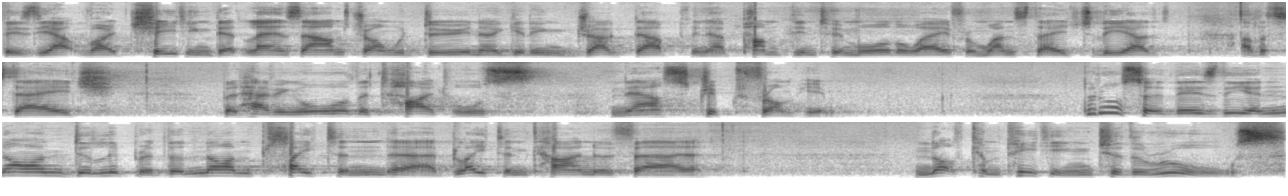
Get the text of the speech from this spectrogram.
There's the outright cheating that Lance Armstrong would do, you know, getting drugged up, you know, pumped into him all the way from one stage to the other stage, but having all the titles now stripped from him. But also there's the non deliberate, the non blatant, uh, blatant kind of uh, not competing to the rules.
